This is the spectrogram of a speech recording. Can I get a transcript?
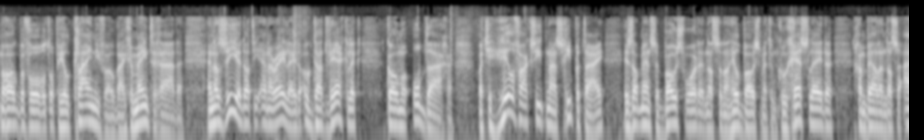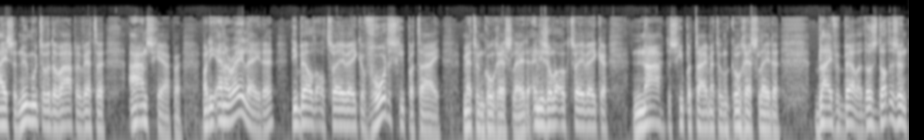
maar ook bijvoorbeeld op heel klein niveau, bij gemeenteraden. En dan zie je dat die NRA-leden ook daadwerkelijk komen opdagen. Wat je heel vaak ziet na een schietpartij... is dat mensen boos worden... en dat ze dan heel boos met hun congresleden gaan bellen... en dat ze eisen, nu moeten we de wapenwetten aanscherpen. Maar die NRA-leden, die belden al twee weken voor de schietpartij... met hun congresleden. En die zullen ook twee weken na de schietpartij... met hun congresleden blijven bellen. Dus dat is een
